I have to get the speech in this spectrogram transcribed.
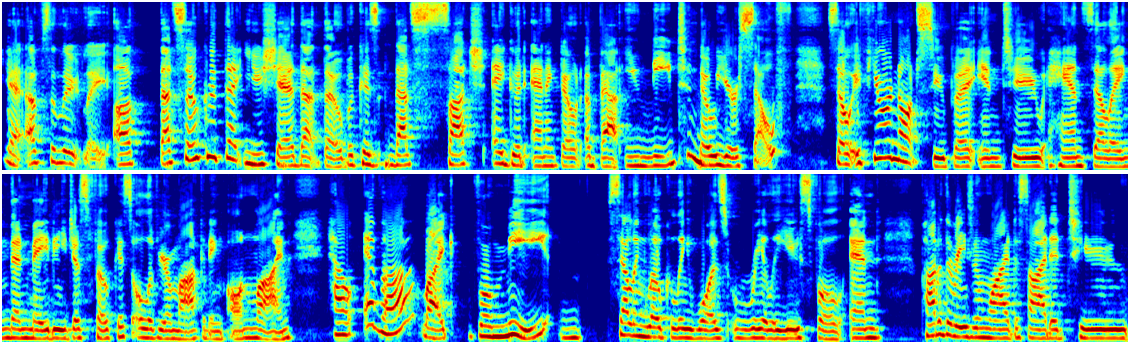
Yeah, absolutely. Uh, that's so good that you shared that though, because that's such a good anecdote about you need to know yourself. So if you're not super into hand selling, then maybe just focus all of your marketing online. However, like for me, selling locally was really useful. And part of the reason why I decided to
